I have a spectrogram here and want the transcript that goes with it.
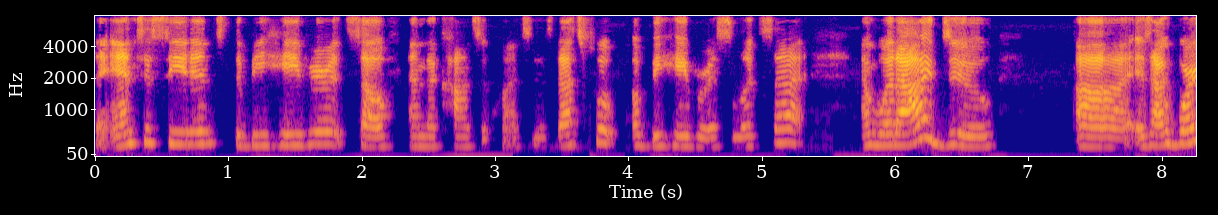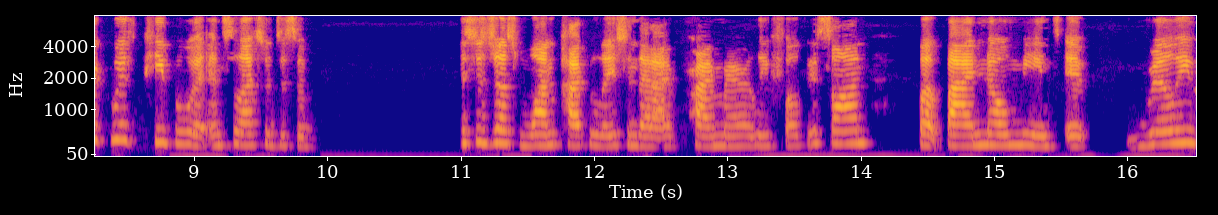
the antecedents, the behavior itself, and the consequences. That's what a behaviorist looks at. And what I do uh, is I work with people with intellectual disabilities. This is just one population that I primarily focus on, but by no means it really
